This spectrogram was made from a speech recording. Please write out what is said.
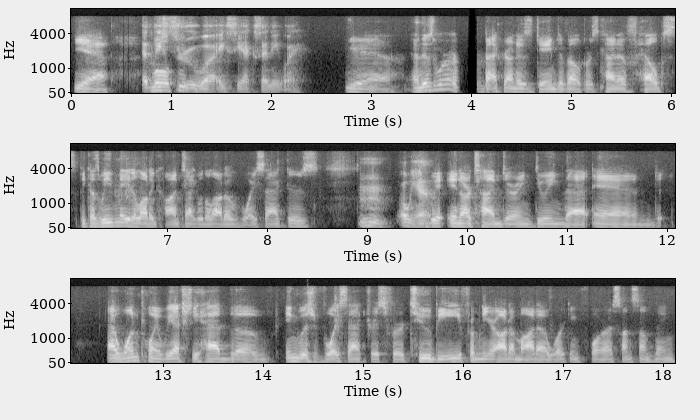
Yeah. At Well, least through uh, acx anyway Yeah, and this is where our background as game developers kind of helps because we've made a lot of contact with a lot of voice actors Mhm. oh yeah in our time during doing that. And at one point, we actually had the English voice actress for 2B from NieR Automata working for us on something.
